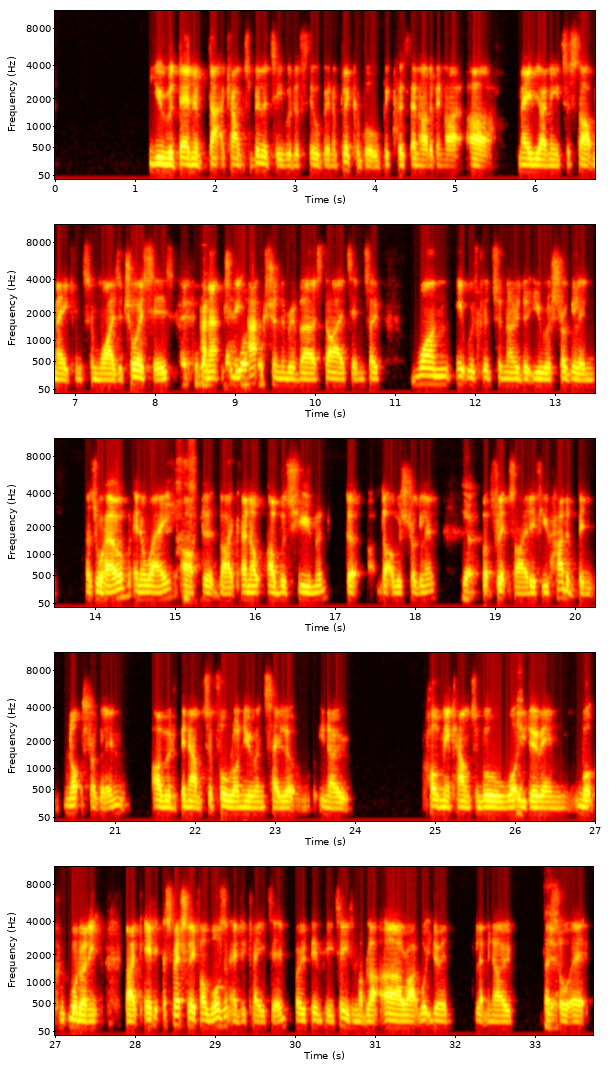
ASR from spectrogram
you would then have that accountability would have still been applicable because then I'd have been like, ah, oh, maybe I need to start making some wiser choices and actually action the reverse dieting. So one, it was good to know that you were struggling as well in a way after like, and I, I was human that that I was struggling. Yeah. But flip side, if you had been not struggling, I would have been able to fall on you and say, look, you know, hold me accountable. What yeah. are you doing? What what do I need? Like, if, especially if I wasn't educated, both in PTs, and I'd be like, oh, right, what are you doing? Let me know. Let's yeah. sort it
